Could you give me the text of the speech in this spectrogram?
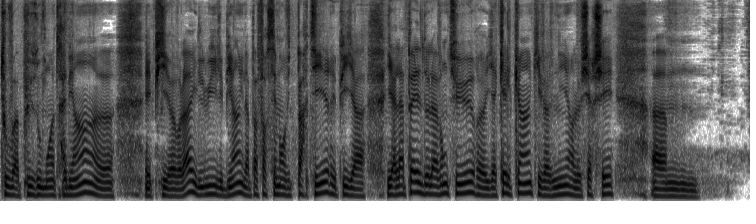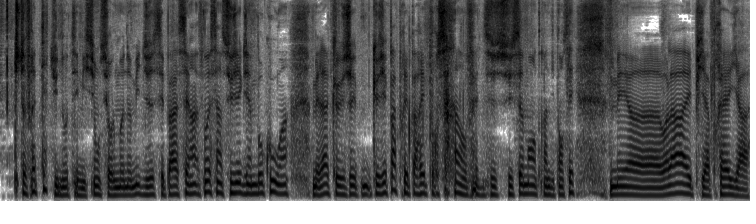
tout va plus ou moins très bien. Et puis voilà, lui il est bien, il n'a pas forcément envie de partir. Et puis il y a l'appel de l'aventure. Il y a quelqu'un qui va venir le chercher. Je te ferai peut-être une autre émission sur le monomythe, je sais pas. Moi, c'est un sujet que j'aime beaucoup, hein, mais là que j'ai que pas préparé pour ça. En fait, je suis seulement en train d'y penser. Mais euh, voilà. Et puis après, il y a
